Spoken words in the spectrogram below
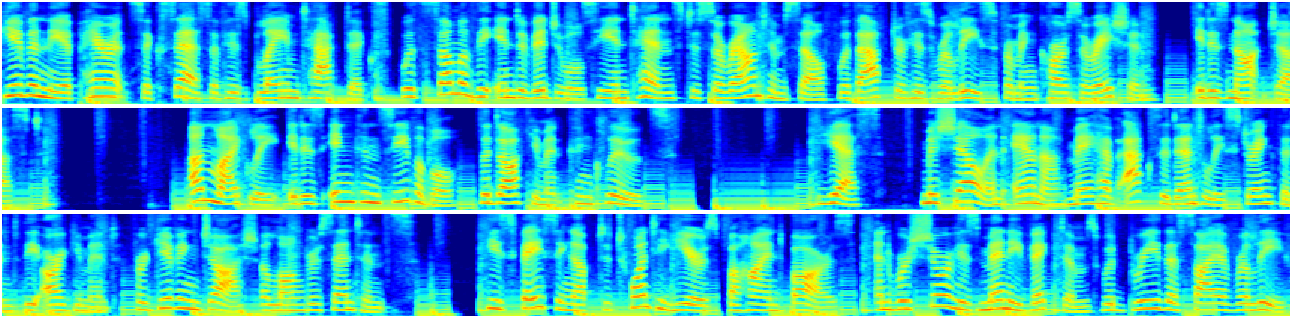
Given the apparent success of his blame tactics with some of the individuals he intends to surround himself with after his release from incarceration, it is not just. Unlikely, it is inconceivable, the document concludes. Yes, Michelle and Anna may have accidentally strengthened the argument for giving Josh a longer sentence. He's facing up to 20 years behind bars, and we're sure his many victims would breathe a sigh of relief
